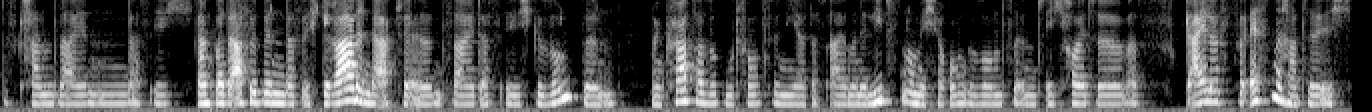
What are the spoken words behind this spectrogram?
Das kann sein, dass ich dankbar dafür bin, dass ich gerade in der aktuellen Zeit, dass ich gesund bin mein Körper so gut funktioniert, dass all meine Liebsten um mich herum gesund sind, ich heute was Geiles zu essen hatte, ich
